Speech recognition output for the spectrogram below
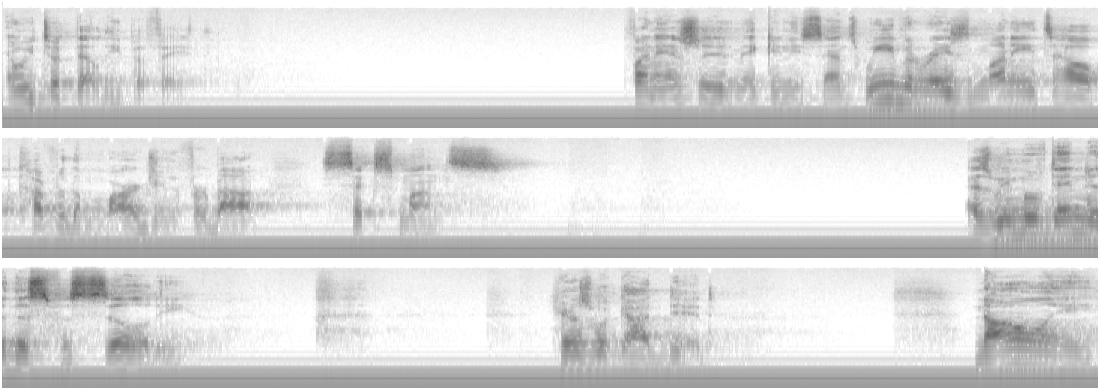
And we took that leap of faith. Financially, didn't make any sense. We even raised money to help cover the margin for about six months. As we moved into this facility, here's what God did. Not only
